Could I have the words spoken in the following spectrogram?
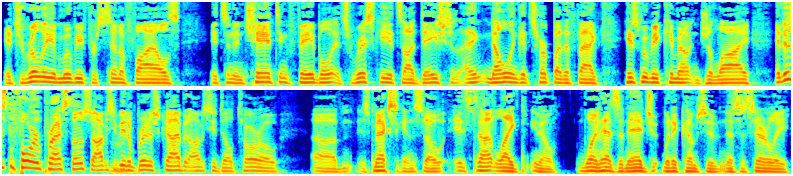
It's really a movie for cinephiles. It's an enchanting fable. It's risky. It's audacious. I think Nolan gets hurt by the fact his movie came out in July. It is the foreign press though, so obviously being a British guy, but obviously Del Toro um, is Mexican, so it's not like you know one has an edge when it comes to necessarily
